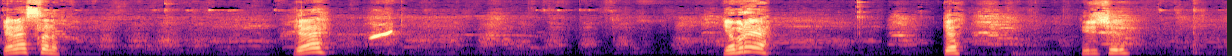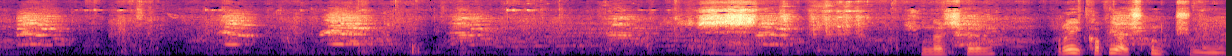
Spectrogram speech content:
Gel aslanım. Gel. Gel buraya. Gel. Gir içeri. Şşt. Şunları çıkaralım. Burayı kapıyı açık unutmuşum ben ya.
